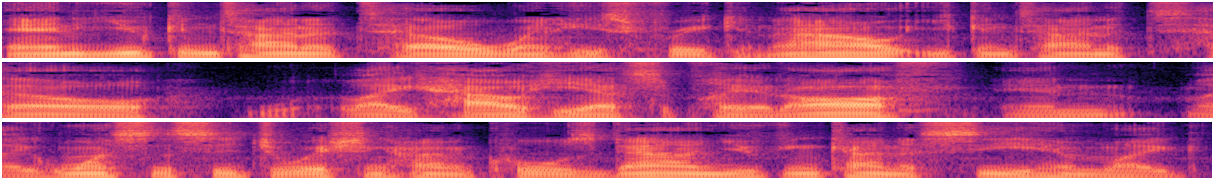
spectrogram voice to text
and you can kind of tell when he's freaking out. You can kind of tell like how he has to play it off. And like once the situation kind of cools down you can kind of see him like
